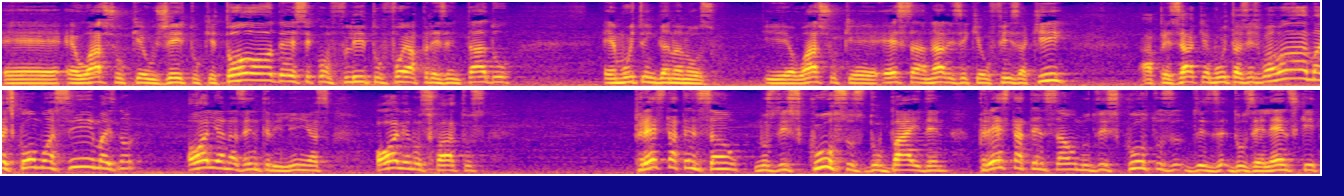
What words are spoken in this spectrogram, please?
é, eu acho que o jeito que todo esse conflito foi apresentado é muito enganoso. E eu acho que essa análise que eu fiz aqui, apesar que muita gente fala, ah, mas como assim? Mas não. Olha nas entrelinhas, olha nos fatos, presta atenção nos discursos do Biden, presta atenção nos discursos do Zelensky,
